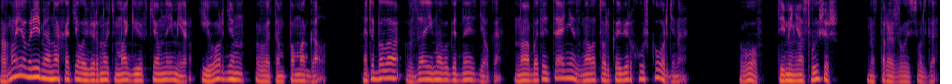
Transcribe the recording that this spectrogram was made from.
В мое время она хотела вернуть магию в темный мир, и Орден в этом помогал. Это была взаимовыгодная сделка, но об этой тайне знала только верхушка Ордена. «Вов, ты меня слышишь?» – насторожилась Ольга,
